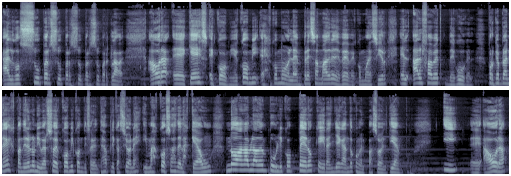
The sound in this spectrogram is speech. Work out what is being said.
algo súper, súper, súper, súper clave. Ahora, eh, ¿qué es Ecomi? Ecomi es como la empresa madre de Bebe, como decir el alfabet de Google, porque planean expandir el universo de Ecomi con diferentes aplicaciones y más cosas de las que aún no han hablado en público, pero que irán llegando con el paso del tiempo. Y eh, ahora,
